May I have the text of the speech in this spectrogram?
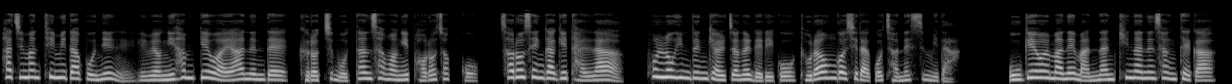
하지만 팀이다 보니 일명이 함께 와야 하는데 그렇지 못한 상황이 벌어졌고 서로 생각이 달라 홀로 힘든 결정을 내리고 돌아온 것이라고 전했습니다. 5개월 만에 만난 키나는 상태가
